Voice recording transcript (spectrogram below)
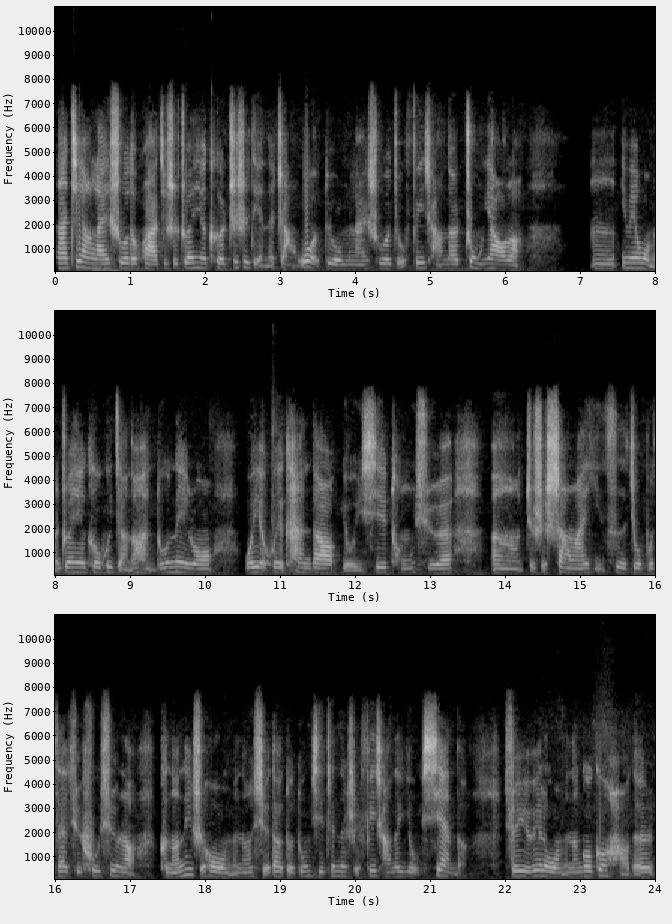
那这样来说的话，就是专业课知识点的掌握对我们来说就非常的重要了。嗯，因为我们专业课会讲到很多内容，我也会看到有一些同学。嗯，就是上完一次就不再去复训了，可能那时候我们能学到的东西真的是非常的有限的，所以为了我们能够更好的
